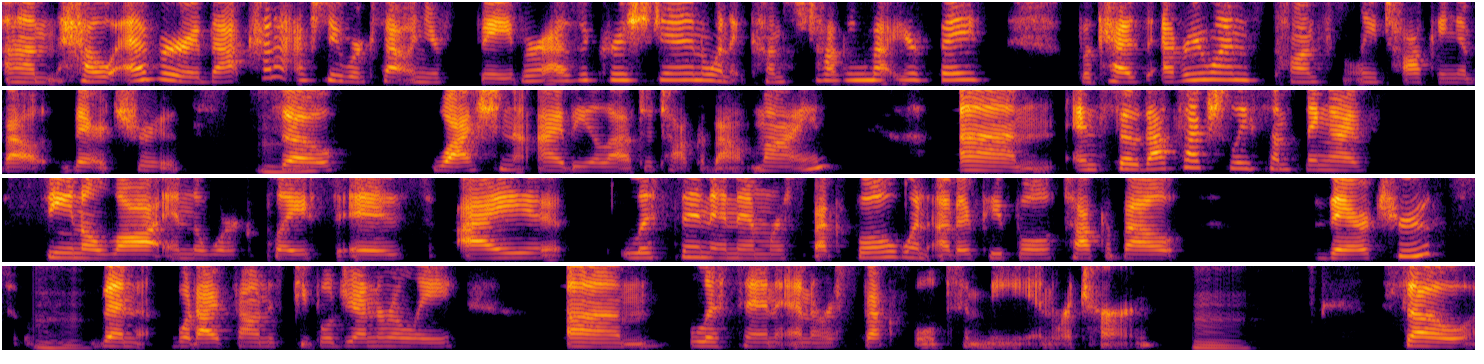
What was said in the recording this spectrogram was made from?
Um, however, that kind of actually works out in your favor as a Christian when it comes to talking about your faith, because everyone's constantly talking about their truths. Mm-hmm. So why shouldn't I be allowed to talk about mine? Um, and so that's actually something I've seen a lot in the workplace is I listen and am respectful when other people talk about their truths. Mm-hmm. Then what I found is people generally um, listen and are respectful to me in return. Mm. So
